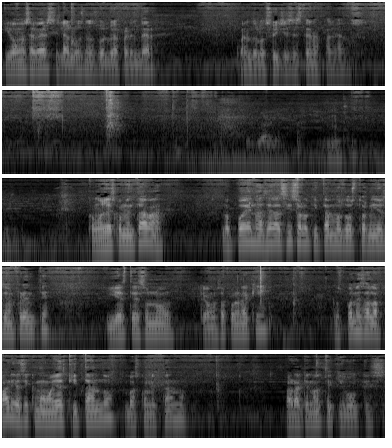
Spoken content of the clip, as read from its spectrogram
y vamos a ver si la luz nos vuelve a prender cuando los switches estén apagados. Como les comentaba, lo pueden hacer así, solo quitamos dos tornillos de enfrente y este es uno que vamos a poner aquí. Los pones a la par y así como vayas quitando, vas conectando para que no te equivoques.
